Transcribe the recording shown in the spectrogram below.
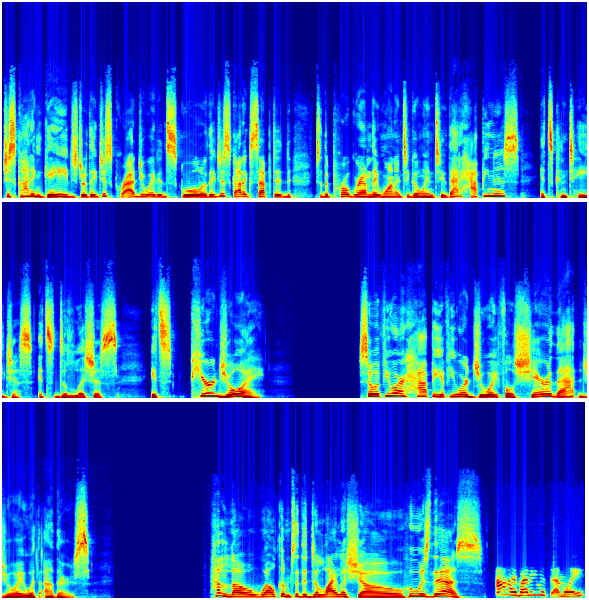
just got engaged, or they just graduated school, or they just got accepted to the program they wanted to go into, that happiness, it's contagious, it's delicious, it's pure joy. So if you are happy, if you are joyful, share that joy with others. Hello, welcome to the Delilah Show. Who is this? Hi, my name is Emily.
